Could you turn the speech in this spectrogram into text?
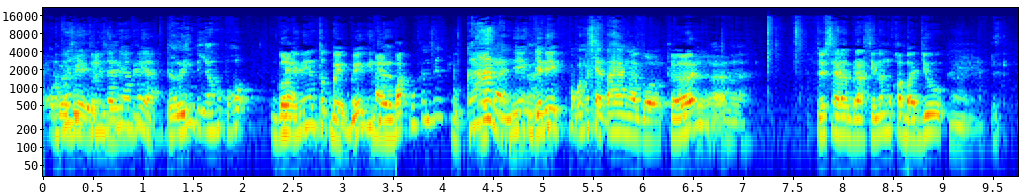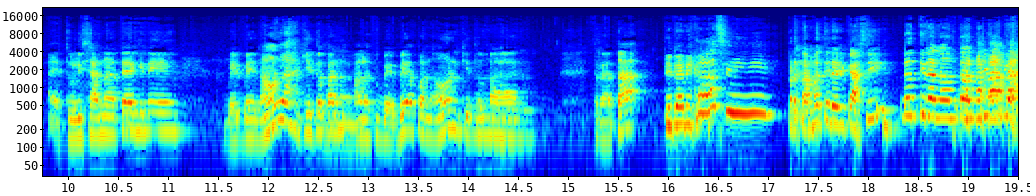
Oh Apa sih Bebe. tulisannya apa ya? Teuing teh nyaho poho. Gol ini untuk BB gitu. Nembak bukan sih? Bukan anjing. Jadi pokoknya saya tahu yang ngagolkeun. Terus selebrasinya muka baju. Eh tulisannya teh gini. BB naon lah gitu kan. I love you BB apa naon gitu kan. Ternyata Tidak dikasih. pertama tidak dikasih dan tidak nonton juga.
